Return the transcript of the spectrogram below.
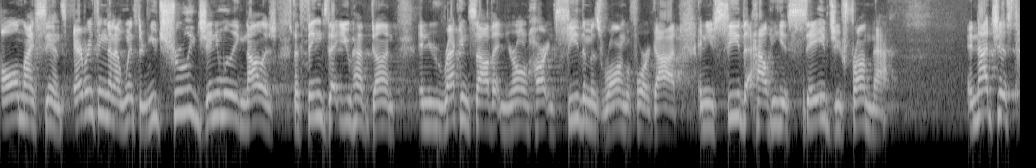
all my sins, everything that I went through, you truly, genuinely acknowledge the things that you have done, and you reconcile that in your own heart and see them as wrong before God, and you see that how He has saved you from that. And not just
